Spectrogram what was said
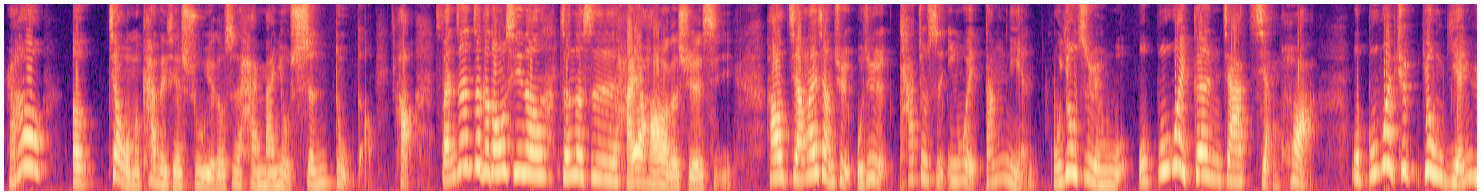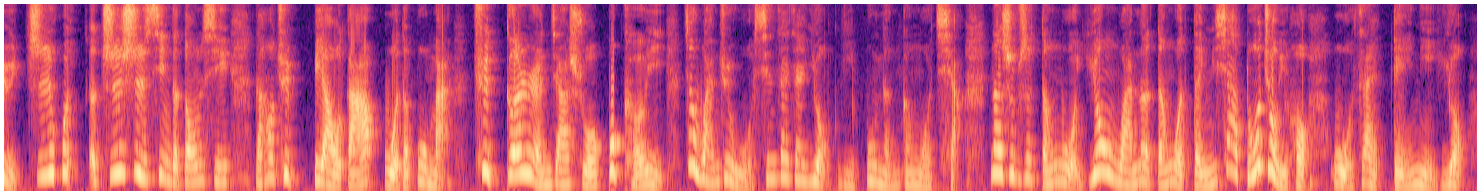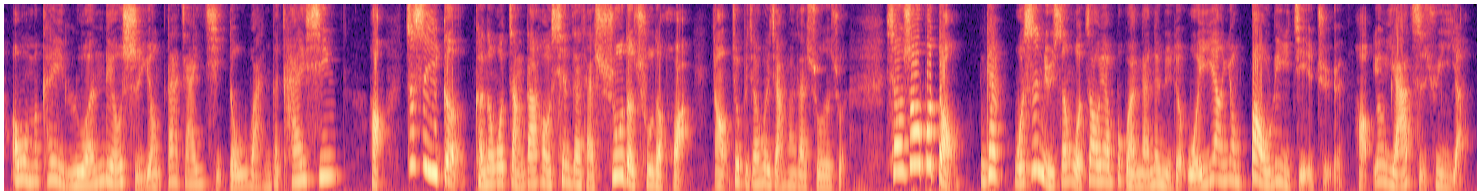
然后呃，叫我们看的一些书也都是还蛮有深度的。好，反正这个东西呢，真的是还要好好的学习。好，讲来讲去，我就他就是因为当年我幼稚园我我不会跟人家讲话，我不会去用言语知会呃知识性的东西，然后去表达我的不满，去跟人家说不可以，这玩具我现在在用，你不能跟我抢。那是不是等我用完了，等我等一下多久以后，我再给你用？而我们可以轮流使用，大家一起都玩得开心。好，这是一个可能我长大后现在才说得出的话哦，就比较会讲话才说得出。小时候不懂，你看我是女生，我照样不管男的女的，我一样用暴力解决。好，用牙齿去咬。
